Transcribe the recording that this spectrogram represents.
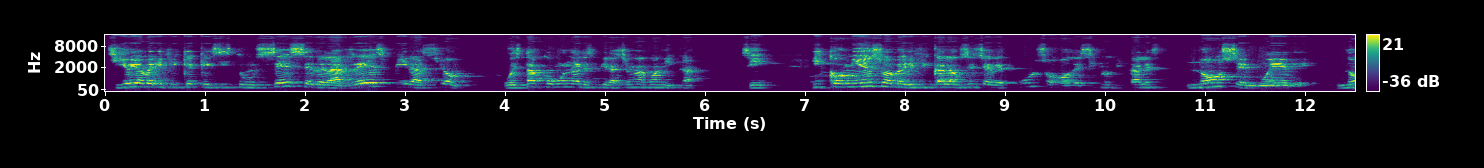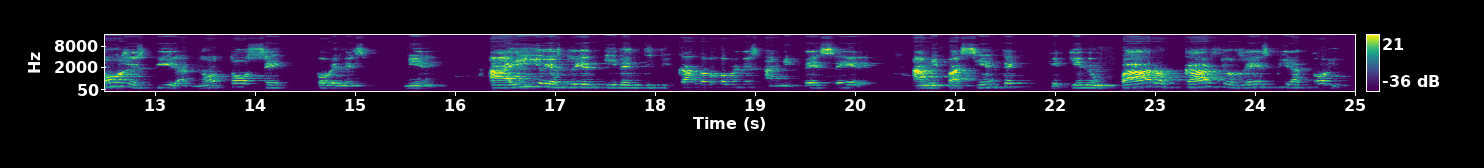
Si yo ya verifiqué que existe un cese de la respiración o está con una respiración agónica, ¿sí? Y comienzo a verificar la ausencia de pulso o de signos vitales, no se mueve, no respira, no tose, jóvenes, miren, Ahí yo ya estoy identificando, jóvenes, a mi PCR, a mi paciente que tiene un paro cardiorrespiratorio.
